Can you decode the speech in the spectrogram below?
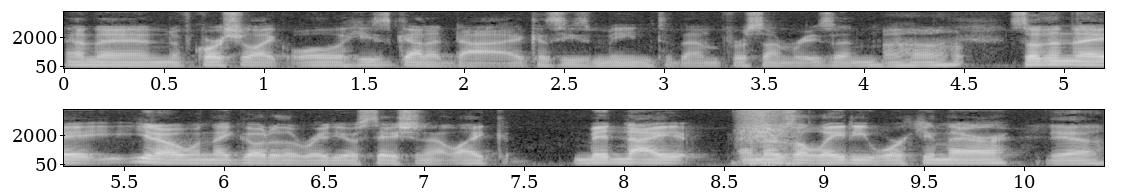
And then of course you're like, "Well, he's got to die cuz he's mean to them for some reason." Uh huh. So then they, you know, when they go to the radio station at like midnight and there's a lady working there, Yeah.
